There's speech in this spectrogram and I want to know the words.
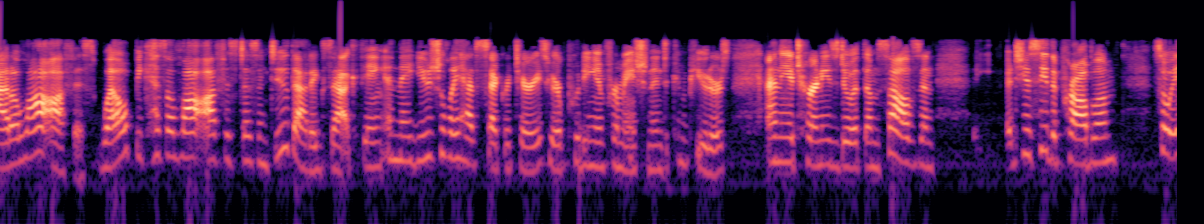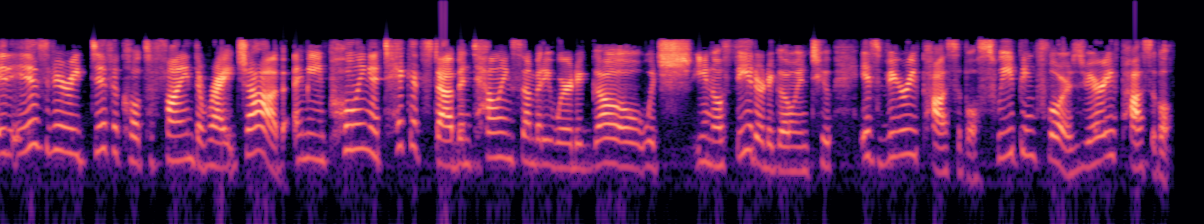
at a law office? Well, because a law office doesn't do that exact thing, and they usually have secretaries who are putting information into computers, and the attorneys do it themselves. And do you see the problem? So it is very difficult to find the right job. I mean, pulling a ticket stub and telling somebody where to go, which, you know, theater to go into, is very possible. Sweeping floors, very possible.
